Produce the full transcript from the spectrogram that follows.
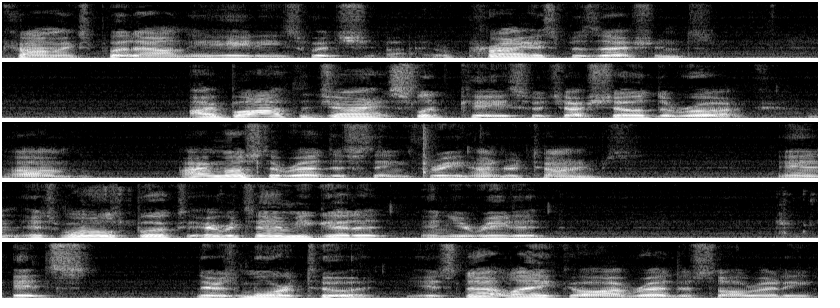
comics put out in the '80s, which are prized possessions. I bought the giant slipcase, which I showed the Rook. Um, I must have read this thing 300 times. And it's one of those books, every time you get it and you read it, it's there's more to it. It's not like, oh, I've read this already.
